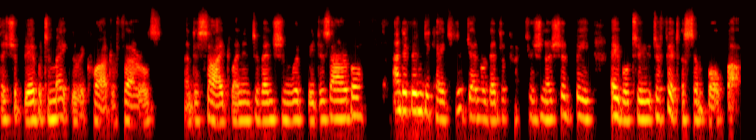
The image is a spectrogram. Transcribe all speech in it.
They should be able to make the required referrals and decide when intervention would be desirable and if indicated, a general dental practitioner should be able to, to fit a simple, but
